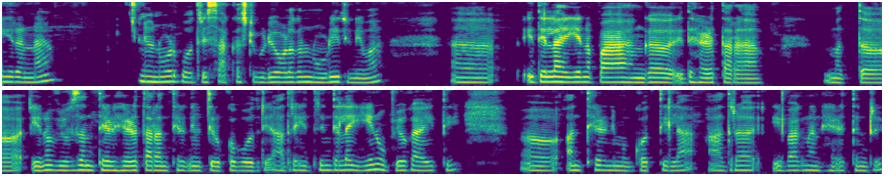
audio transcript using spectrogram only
ನೀರನ್ನು ನೀವು ನೋಡ್ಬೋದು ರೀ ಸಾಕಷ್ಟು ವಿಡಿಯೋ ಒಳಗೂ ನೋಡಿರಿ ನೀವು. ಇದೆಲ್ಲ ಏನಪ್ಪ ಹಂಗೆ ಇದು ಹೇಳ್ತಾರೆ? ಮತ್ತು ಏನೋ ವ್ಯೂಸ್ ಅಂತೇಳಿ ಹೇಳ್ತಾರೆ ಅಂಥೇಳಿ ನೀವು ತಿಳ್ಕೊಬೋದು ರೀ ಆದರೆ ಇದರಿಂದೆಲ್ಲ ಏನು ಉಪಯೋಗ ಐತಿ? ಅಂಥೇಳಿ ನಿಮಗೆ ಗೊತ್ತಿಲ್ಲ. ಆದ್ರೆ ಇವಾಗ ನಾನು ಹೇಳ್ತೀನಿ ರೀ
